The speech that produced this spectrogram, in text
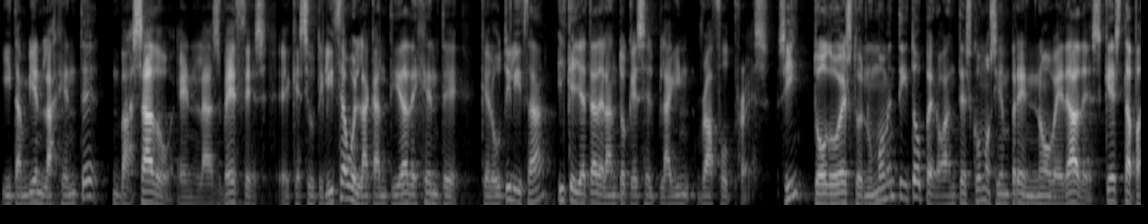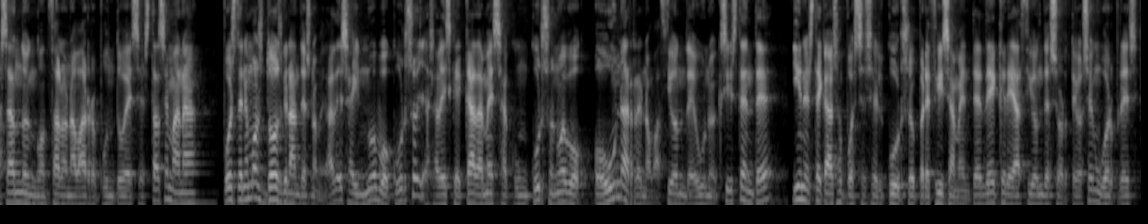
y también la gente, basado en las veces eh, que se utiliza o en la cantidad de gente que lo utiliza y que ya te adelanto que es el plugin Raffle Press. Sí, todo esto en un momentito, pero antes como siempre novedades. ¿Qué está pasando en gonzalonavarro.es esta semana? Pues tenemos dos grandes novedades. Hay nuevo curso, ya sabéis que cada mes saco un curso nuevo o una renovación de uno existente y en este caso pues es el curso precisamente de creación de sorteos en WordPress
